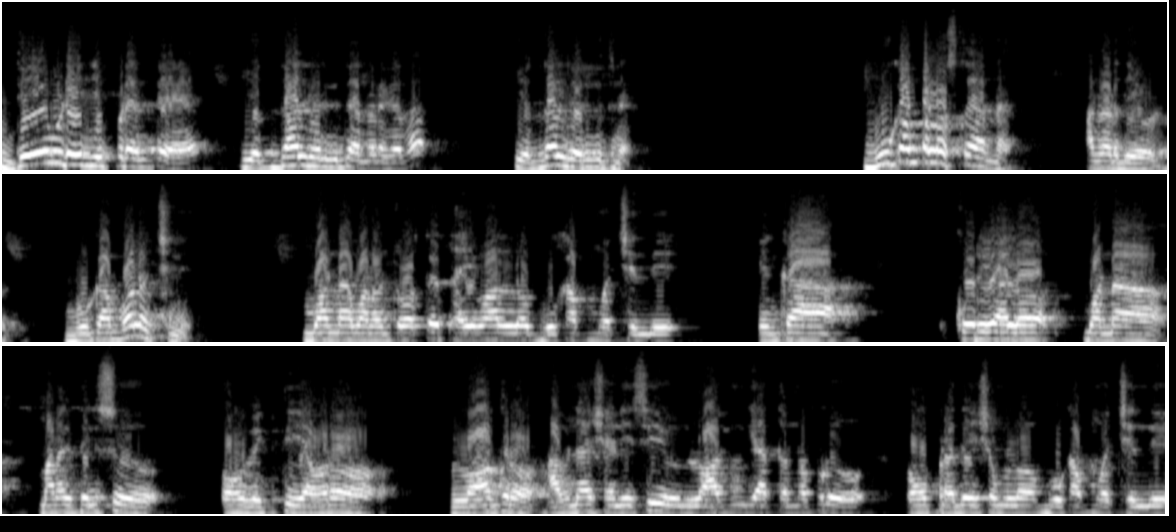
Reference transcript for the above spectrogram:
దేవుడు ఏం చెప్పాడంటే యుద్ధాలు జరుగుతాయి అన్నాడు కదా యుద్ధాలు జరుగుతున్నాయి. భూకంపాలు వస్తాయి అన్న అన్నాడు దేవుడు. భూకంపాలు వచ్చింది మొన్న మనం చూస్తే తైవాన్లో భూకంపం వచ్చింది. ఇంకా కొరియాలో మొన్న మనకు తెలుసు ఒక వ్యక్తి ఎవరో బ్లాగర్ అవినాష్ అనేసి బ్లాగింగ్ చేస్తున్నప్పుడు ఒక ప్రదేశంలో భూకంపం వచ్చింది.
